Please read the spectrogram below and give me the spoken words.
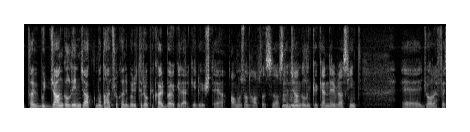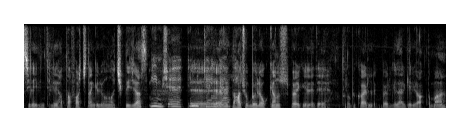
E, Tabii bu jungle denince aklıma daha çok hani böyle tropikal bölgeler geliyor işte Amazon havzası. Aslında jungle'ın kökenleri biraz Hint e, coğrafyasıyla ilintili. Hatta Farsçadan geliyor onu açıklayacağız. İyiymiş evet değil mi Cengel? evet, daha çok böyle okyanus bölgeleri, tropikal bölgeler geliyor aklıma.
